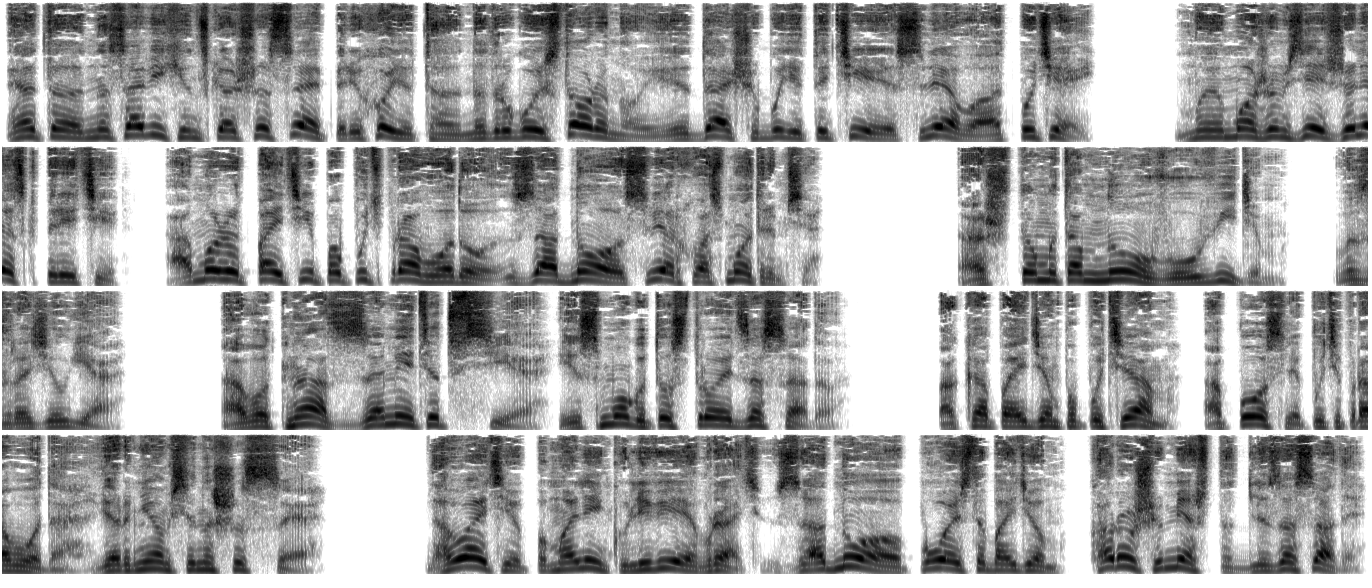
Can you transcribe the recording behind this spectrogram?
«Это на Савихинское шоссе переходит на другую сторону и дальше будет идти слева от путей. Мы можем здесь железк перейти, а может пойти по путепроводу, заодно сверху осмотримся». «А что мы там нового увидим?» — возразил я. «А вот нас заметят все и смогут устроить засаду. Пока пойдем по путям, а после путепровода вернемся на шоссе. Давайте помаленьку левее брать, заодно поезд обойдем. Хорошее место для засады».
